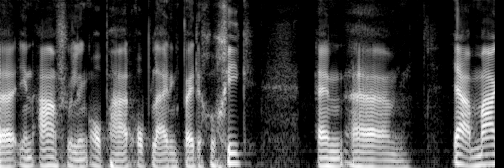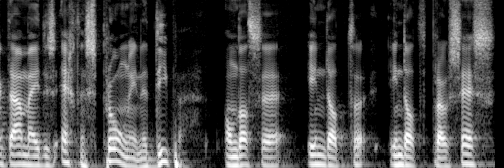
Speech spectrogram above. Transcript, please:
uh, in aanvulling op haar opleiding pedagogiek. En ehm, ja, maak daarmee dus echt een sprong in het diepe. Omdat ze in dat, in dat proces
